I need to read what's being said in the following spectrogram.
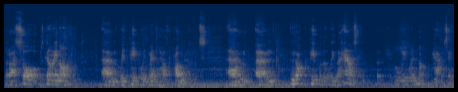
that I saw what was going on um, with people with mental health problems. Um, um, not the people that we were housing, but people we were not housing.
